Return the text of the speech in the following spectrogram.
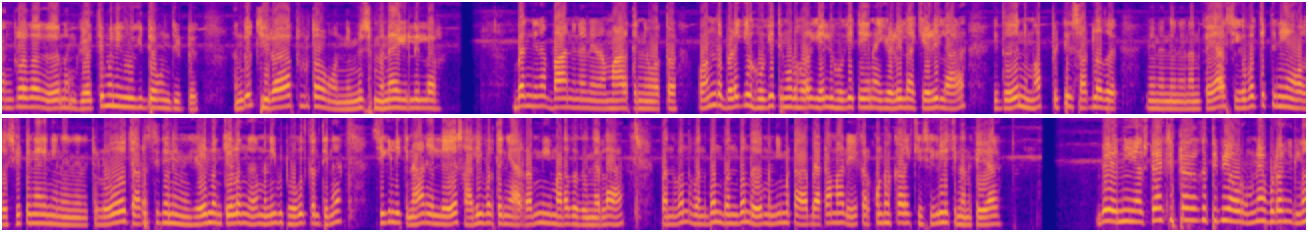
ಅಂಗಳದಾಗ ನಮ್ಮ ಗೆಳತಿ ಮನೆಗೆ ಹೋಗಿದ್ದೆ ಒಂದಿಟ್ಟು ಹಂಗೆ ಚೀರಾತ್ ಬಿಡ್ತಾವ ಒಂದು ನಿಮಿಷ ಮನೆಯಾಗ ಇರ್ಲಿಲ್ಲ. ಬಂದಿನ ಬಾ ನಿನ್ನ ನೀನು ಮಾಡ್ತೀನಿ ಇವತ್ತು. ಒಂದು ಬೆಳಗ್ಗೆ ಹೋಗೈತಿ ನೋಡಿ, ಹೊರಗೆ ಎಲ್ಲಿ ಹೋಗೈತಿ ನಾ ಹೇಳಿಲ್ಲ, ಕೇಳಿಲ್ಲ. ಇದು ನಿಮ್ಮ ಅಪ್ಪ ಪಿಟ್ಟಿ ಸಡ್ಲದು ನೀನು ನೀನು ನನ್ನ ಕೈಯಾಗ ಸಿಗಬೇಕಿತ್ತೀನಿ ಅವಾಗ ಸೀಟಿನಾಗ ನೀನು ನೀನು ಚಲೋ ಜಾಡಿಸ್ತಿದ್ದೆ ನೀನು ಹೇಳಂಗೆ ಕೇಳಂಗೆ ಮನೆ ಬಿಟ್ಟು ಹೋಗೋದು ಕಲ್ತೀನಿ. ಸಿಗ್ಲಿಕ್ಕೆ ನಾನು ಇಲ್ಲಿ ಸಾಲಿ ಬರ್ತೇನೆ ರಮ್ಮಿ ಮಾಡೋದನ್ನೆಲ್ಲ ಬಂದ್ ಬಂದು ಬಂದು ಬಂದ್ ಬಂದ್ ಬಂದು ಮನೆ ಮಠ ಬ್ಯಾಟ ಮಾಡಿ ಕರ್ಕೊಂಡು ಹೋಗಿ ಸಿಗ್ಲಿಕ್ಕೆ ನನ್ನ ಕೈಯಾಗ. ಬೇ, ನೀ ಅಷ್ಟೇ ಸಿಟ್ಟಾಗತ್ತೀವಿ ಅವ್ರ ಮನೆ ಬಿಡಂಗಿಲ್ಲ.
